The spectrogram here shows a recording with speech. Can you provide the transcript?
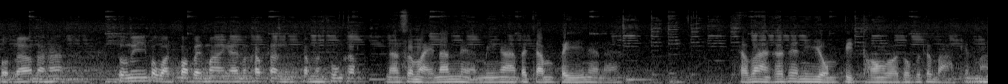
สถแล้วนะฮะตรงนี้ประวัติความเป็นมายังไงบ้างครับท่านกำนันพุ่งครับในสมัยนั้นเนี่ยมีงานประจำปีเนี่ยนะ ชาวบ้านเขาได้นิยมปิดทองรอยพระพุทธบาทกันมา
